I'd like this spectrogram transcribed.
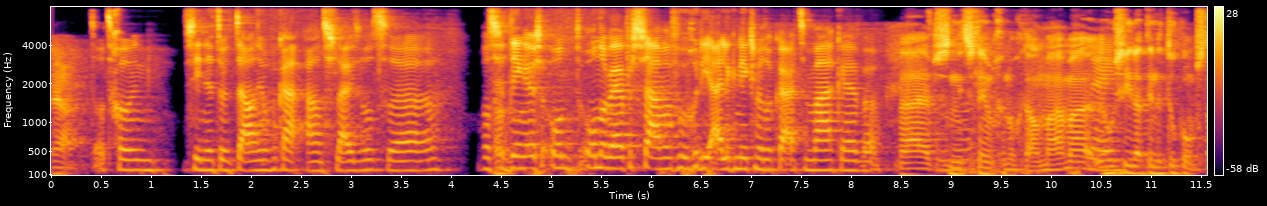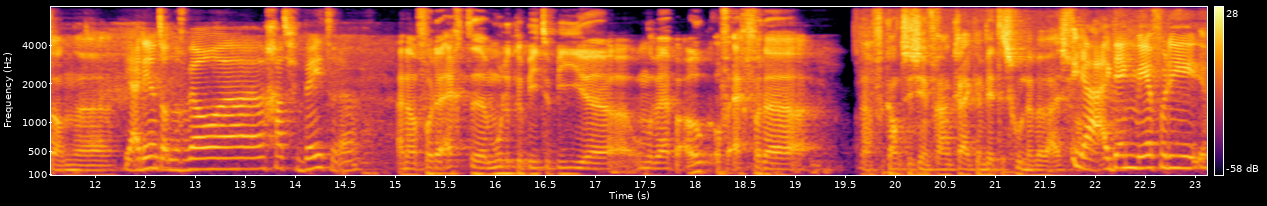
Ja. Dat gewoon zinnen totaal niet op elkaar aansluiten. Wat, uh, wat ze dingen, onderwerpen samenvoegen die eigenlijk niks met elkaar te maken hebben. Nee, dat is niet slim genoeg dan. Maar, maar hoe zie je dat in de toekomst dan? Uh... Ja, ik denk dat dat nog wel uh, gaat verbeteren. En dan voor de echt uh, moeilijke B2B onderwerpen ook? Of echt voor de nou, vakanties in Frankrijk en witte schoenen bewijs van? Ja, ik denk meer voor die,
